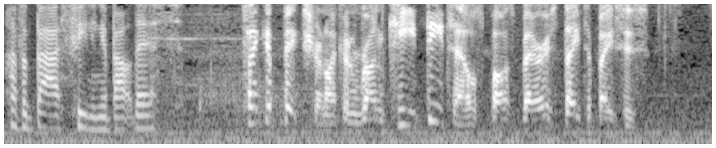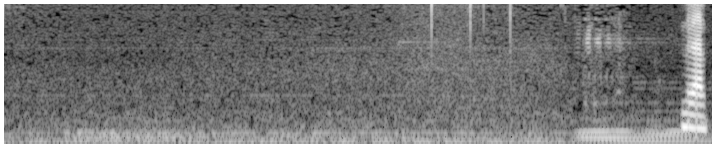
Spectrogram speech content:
I have a bad feeling about this. Take a picture and I can run key details past various databases. Map.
